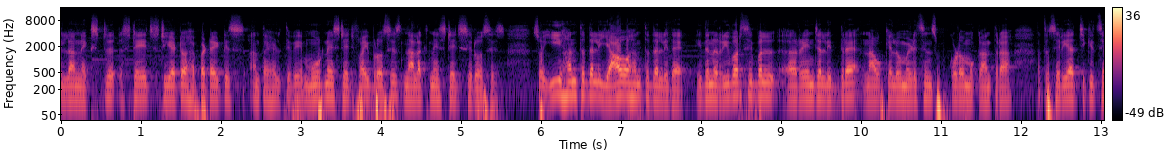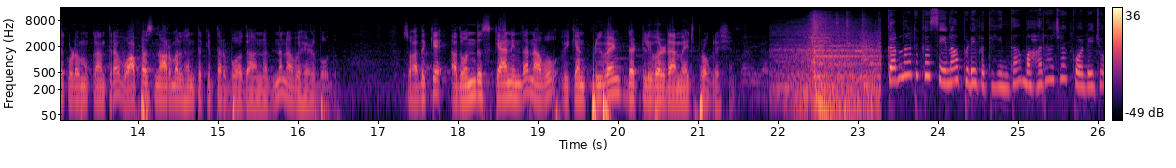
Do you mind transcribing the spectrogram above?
ಇಲ್ಲ ನೆಕ್ಸ್ಟ್ ಸ್ಟೇಜ್ ಸ್ಟಿಯಟೋ ಹೆಪಟೈಟಿಸ್ ಅಂತ ಹೇಳ್ತೀವಿ, ಮೂರನೇ ಸ್ಟೇಜ್ ಫೈಬ್ರೋಸಿಸ್, ನಾಲ್ಕನೇ ಸ್ಟೇಜ್ ಸಿರೋಸಿಸ್. ಸೊ ಈ ಹಂತದಲ್ಲಿ ಯಾವ ಹಂತದಲ್ಲಿದೆ? ಇದನ್ನು ರಿವರ್ಸಿಬಲ್ ರೇಂಜಲ್ಲಿದ್ದರೆ ನಾವು ಕೆಲವು ಮೆಡಿಸಿನ್ಸ್ ಕೊಡೋ ಮುಖಾಂತರ ಅಥವಾ ಸರಿಯಾದ ಚಿಕಿತ್ಸೆ ಕೊಡೋ ಮುಖಾಂತರ ವಾಪಸ್ ನಾರ್ಮಲ್ ಹಂತಕ್ಕೆ ತರ್ಬೋದಾ ಅನ್ನೋದನ್ನ ನಾವು ಹೇಳ್ಬೋದು. ಸೊ ಅದಕ್ಕೆ ಅದೊಂದು ಸ್ಕ್ಯಾನಿಂದ ನಾವು we can prevent that liver damage progression Karnataka ಸೇನಾಪಡೆ ವತಿಯಿಂದ ಮಹಾರಾಜ ಕಾಲೇಜು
